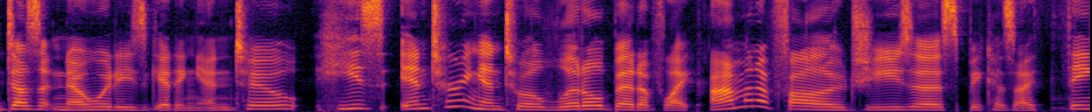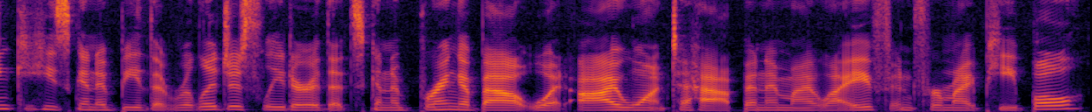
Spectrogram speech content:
doesn't know what he's getting into. He's entering into a little bit of like i'm going to follow jesus because i think he's going to be the religious leader that's going to bring about what i want to happen in my life and for my people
